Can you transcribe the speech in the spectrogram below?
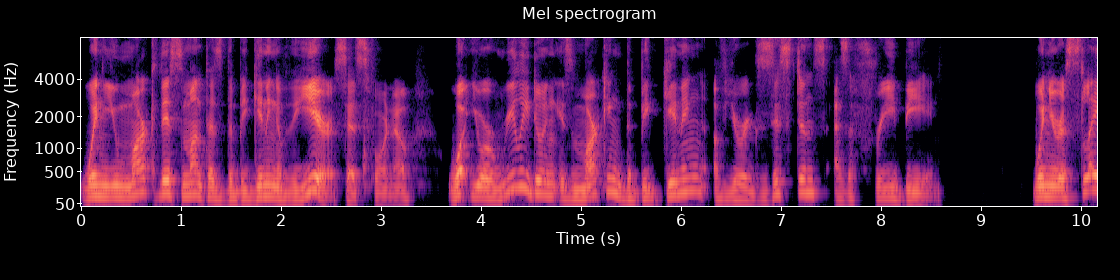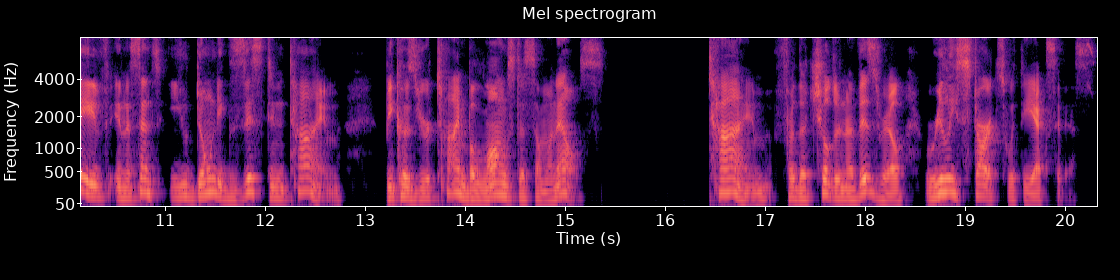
when you mark this month as the beginning of the year, says Sforno, what you are really doing is marking the beginning of your existence as a free being. When you're a slave, in a sense, you don't exist in time because your time belongs to someone else. Time for the children of Israel really starts with the Exodus.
